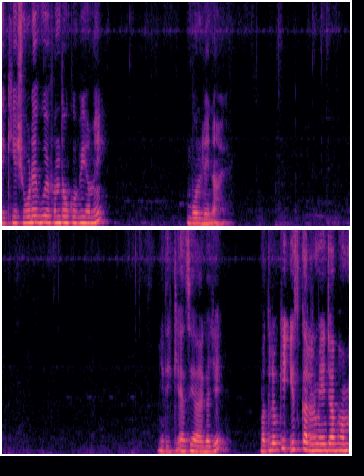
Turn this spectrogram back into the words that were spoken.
देखिए, छोड़े हुए फंदों को भी हमें बुन लेना है। ये देखिए, ऐसे आएगा ये। मतलब कि इस कलर में जब हम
